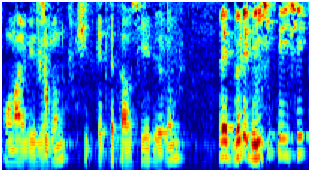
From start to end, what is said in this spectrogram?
onay veriyorum. Şiddetle tavsiye ediyorum. Evet böyle değişik değişik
